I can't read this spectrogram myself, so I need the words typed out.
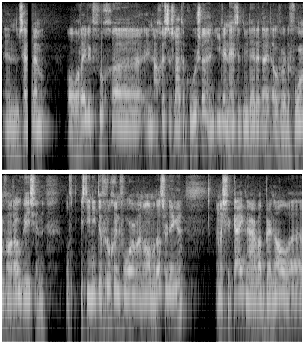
En ze hebben hem al redelijk vroeg eh, in augustus laten koersen. En iedereen heeft het nu de hele tijd over de vorm van Roglic. En of is die niet te vroeg in vorm en allemaal dat soort dingen. En als je kijkt naar wat Bernal, eh,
